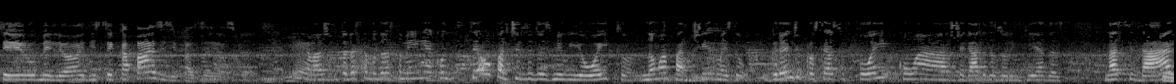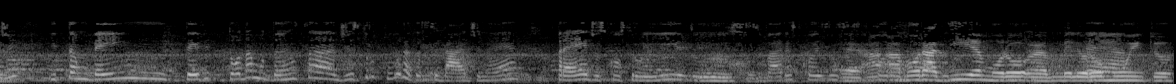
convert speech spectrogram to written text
ser o melhor, de ser capazes de fazer as coisas. É, eu acho que toda essa mudança também aconteceu a partir de 2008, não a partir, mas o grande processo foi com a chegada das Olimpíadas na cidade Sim. e também teve toda a mudança de estrutura da cidade, né? Prédios construídos, Isso. várias coisas. É, a, a, moradia morou, eh, melhorou é. muito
